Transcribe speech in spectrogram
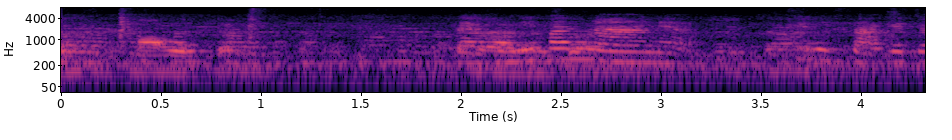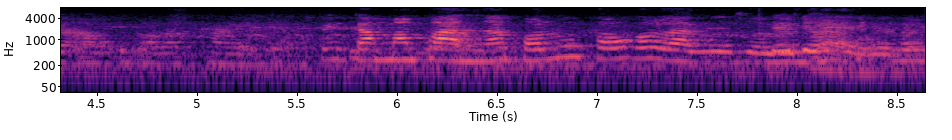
อ ม .6 ได้ แต่คนนี้บ้านนาเนี่ยที่ปรึกษาแกจะเอาคุณอรไทยเนี่ยเป็นกรรมพันธุ์นะเพราะลูกเขาก็ลายมือสวยเดี๋ยวเดี๋ยวไม่ได้มัน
